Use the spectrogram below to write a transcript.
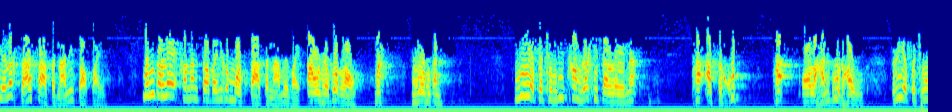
จะรักษาศาสนานี้ต่อไป มันก็เละเท่านั้นต่อไปนี่ก็หมดศาสนาไม่ไหวเอาเถอะพวกเรามารวมกันเรียกประชุมที่ถ้ำลักขิตาเลนะพระอัศคุตพระอรหันต์พูดเท่า เรียกประชุม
